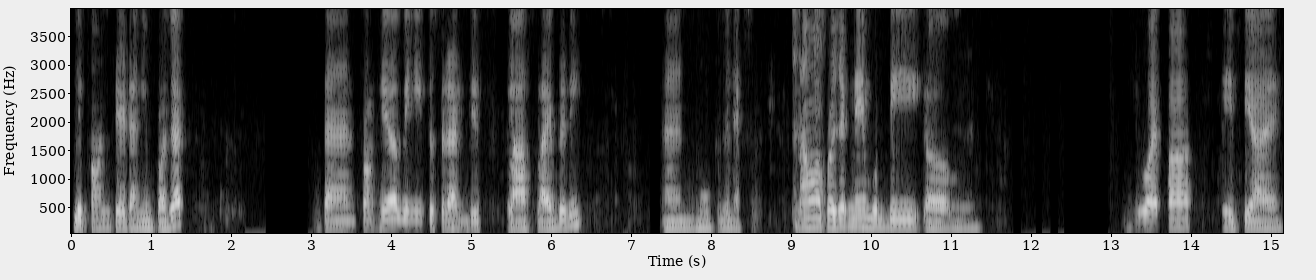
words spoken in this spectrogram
Click on create a new project. Then from here, we need to select this class library and move to the next one. Now our project name would be um, UiPath API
